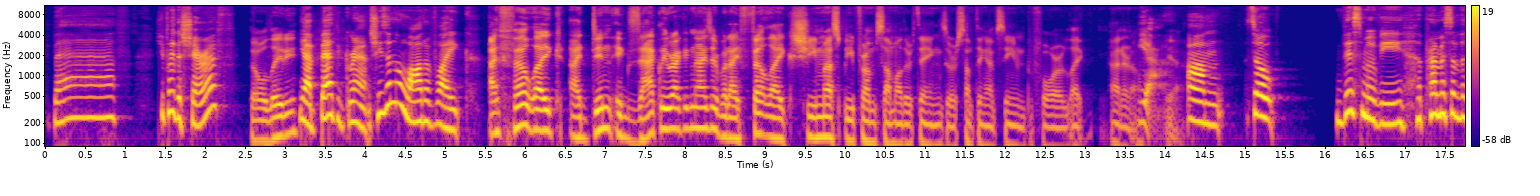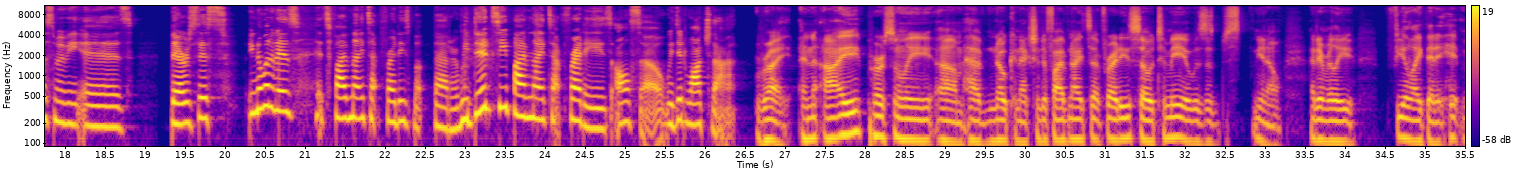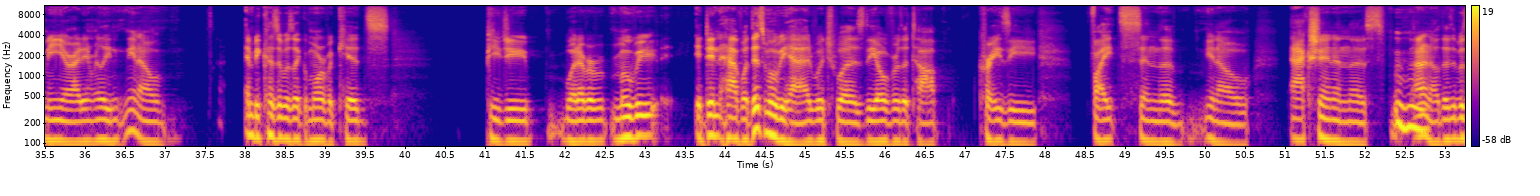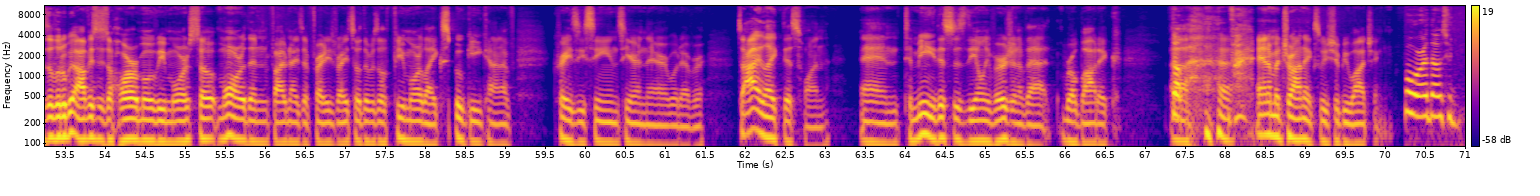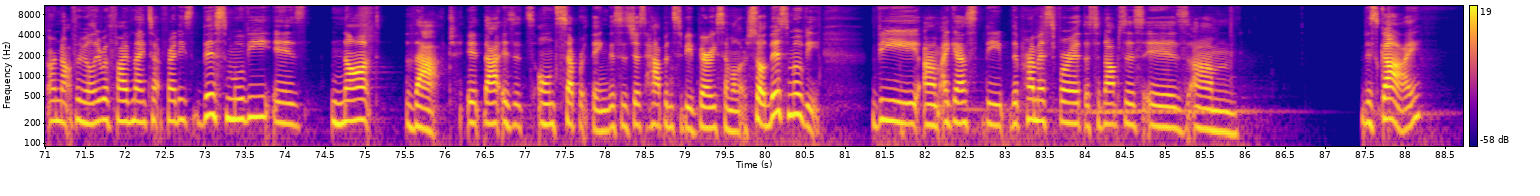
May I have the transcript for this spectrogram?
Beth. She played the sheriff. The old lady? Yeah, Beth Grant. She's in a lot of like I felt like I didn't exactly recognize her, but I felt like she must be from some other things or something I've seen before like I don't know. Yeah. Yeah. Um, so this movie, the premise of this movie is there's this you know what it is? It's Five Nights at Freddy's but better. We did see Five Nights at Freddy's also. We did watch that. Right. And I personally um, have no connection to Five Nights at Freddy's. So to me, it was just, you know, I didn't really feel like that it hit me or I didn't really, you know, and because it was like more of a kid's PG whatever movie, it didn't have what this movie had, which was the over the top crazy fights and the, you know, action and this I don't know. It was a little bit obviously it's a horror movie more so more than Five Nights at Freddy's, right? So there was a few more like spooky kind of crazy scenes here and there, whatever. So I like this one. And to me, this is the only version of that robotic So- uh, animatronics we should be watching. For those who are not familiar with Five Nights at Freddy's, this movie is not that. It that is its own separate thing. This is just happens to be very similar. So this movie, the um, I guess the the premise for it, the synopsis is um, this guy,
